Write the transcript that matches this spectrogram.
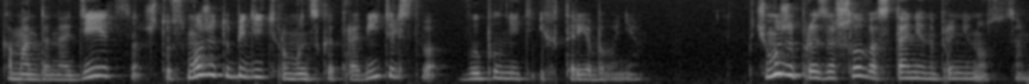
Команда надеется, что сможет убедить румынское правительство выполнить их требования. Почему же произошло восстание на броненосце?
